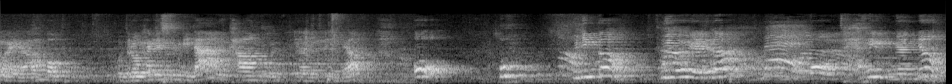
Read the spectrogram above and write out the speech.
거예요. 한번 보도록 하겠습니다. 다음 부 보여드릴게요. 어? 어? 보니까 보여요 얘들아? 어, 자세히 보면요.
